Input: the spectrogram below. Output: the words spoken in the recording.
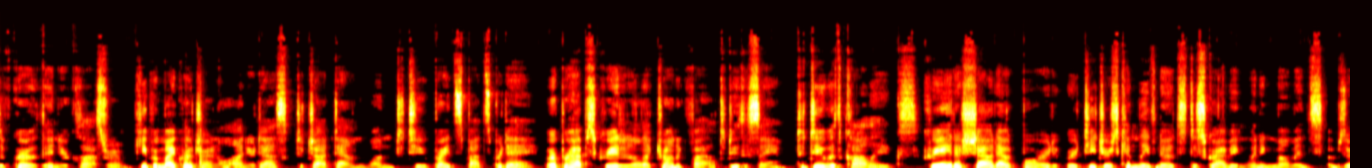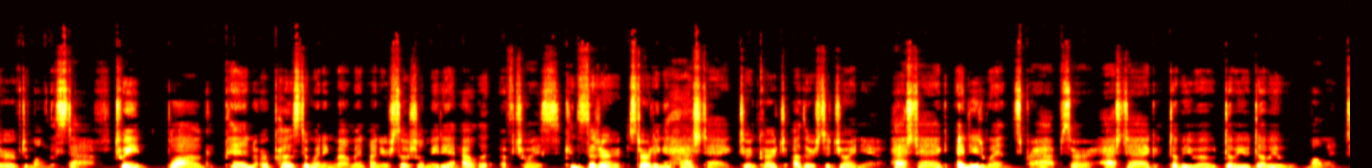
of growth in your classroom. Keep a microjournal on your desk to jot down one to two bright spots per day day, or perhaps create an electronic file to do the same. To do with colleagues. Create a shout out board where teachers can leave notes describing winning moments observed among the staff. Tweet, blog, pin, or post a winning moment on your social media outlet of choice. Consider starting a hashtag to encourage others to join you. Hashtag EduWins, perhaps, or hashtag WOWW moment.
